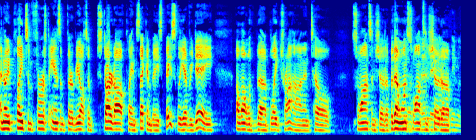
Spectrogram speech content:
I know he played some first and some third, but he also started off playing second base basically every day, along with uh, Blake Trahan until Swanson showed up. But then once Swanson And then showed up, was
